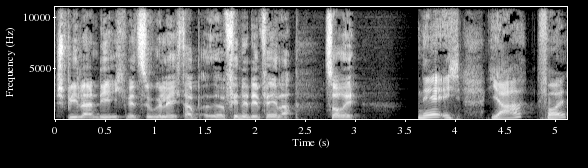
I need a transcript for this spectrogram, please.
Spielern, die ich mir zugelegt habe. Äh, finde den Fehler. Sorry. Nee, ich, ja, voll.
